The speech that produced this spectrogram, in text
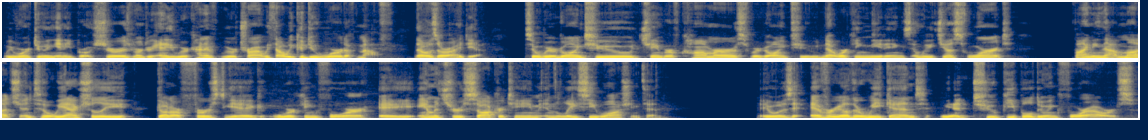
We weren't doing any brochures. We weren't doing any. We were kind of we were trying. We thought we could do word of mouth. That was our idea. So we are going to Chamber of Commerce, we are going to networking meetings, and we just weren't finding that much until we actually got our first gig working for a amateur soccer team in Lacey, Washington. It was every other weekend. We had two people doing four hours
